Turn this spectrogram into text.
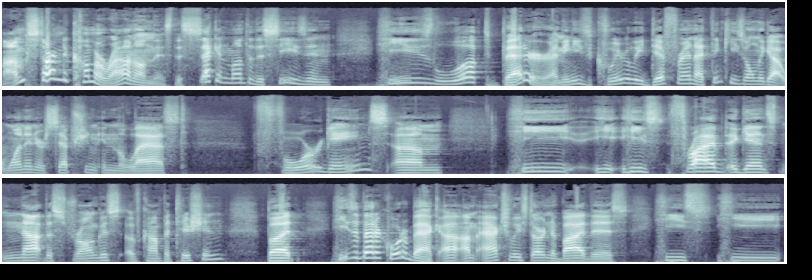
I'm starting to come around on this. The second month of the season, he's looked better. I mean, he's clearly different. I think he's only got one interception in the last four games. Um, he he he's thrived against not the strongest of competition, but he's a better quarterback. I, I'm actually starting to buy this. He's he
